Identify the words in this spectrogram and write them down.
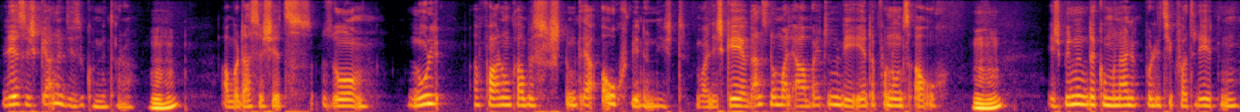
lese ich gerne diese Kommentare. Mhm. Aber dass ich jetzt so null Erfahrung habe, stimmt ja auch wieder nicht. Weil ich gehe ja ganz normal arbeiten, wie jeder von uns auch. Mhm. Ich bin in der kommunalen Politik vertreten.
